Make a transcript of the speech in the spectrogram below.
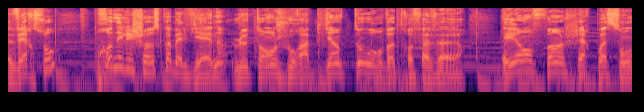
Verseau, prenez les choses comme elles viennent. Le temps jouera bientôt en votre faveur. Et enfin, cher poisson,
